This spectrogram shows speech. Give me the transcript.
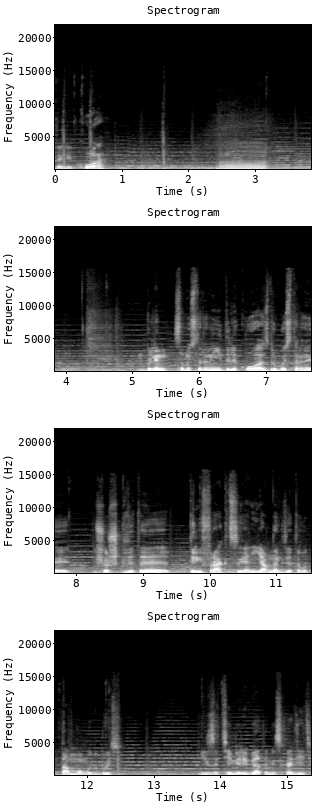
Далеко. А... Блин, с одной стороны недалеко, а с другой стороны еще ж где-то три фракции, они явно где-то вот там могут быть. И за теми ребятами сходить.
